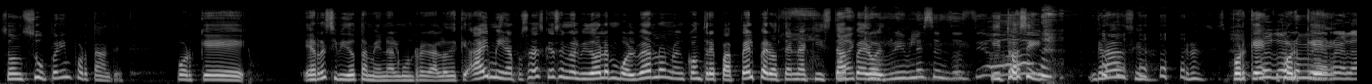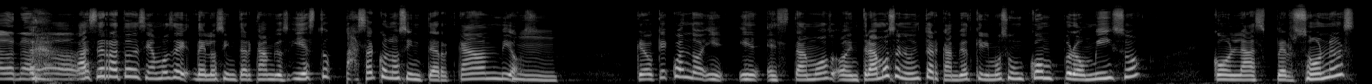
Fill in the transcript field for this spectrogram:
son súper importantes, porque he recibido también algún regalo de que, ay, mira, pues sabes que se me olvidó envolverlo, no encontré papel, pero ten, aquí está, Ay, pero... qué horrible sensación. Y tú así, gracias, gracias. Porque, Luego porque no me nada. Hace rato decíamos de, de los intercambios y esto pasa con los intercambios. Mm, Creo que cuando i- i- estamos o entramos en un intercambio adquirimos un compromiso con las personas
